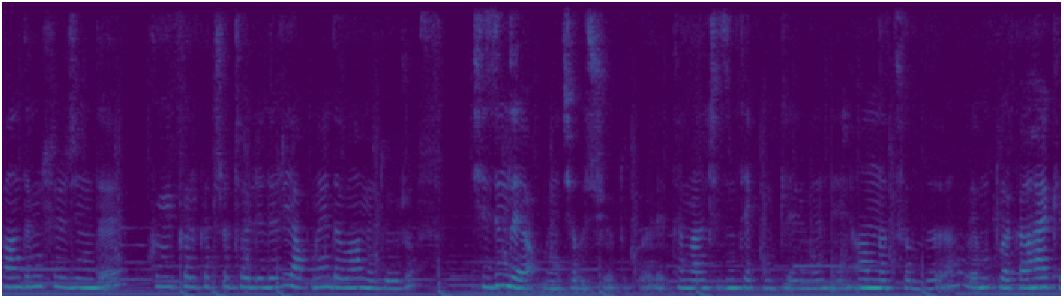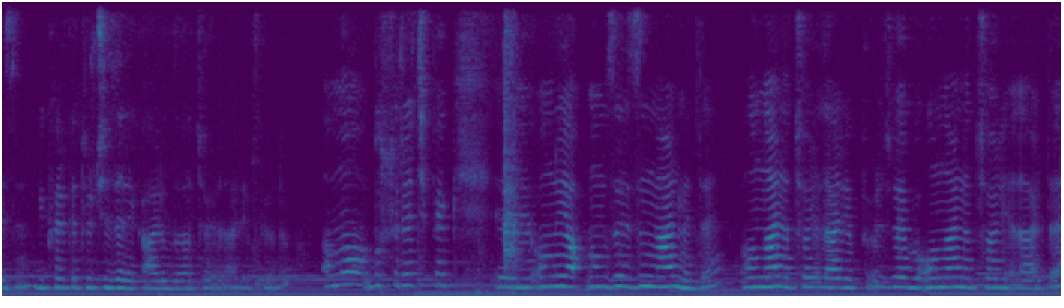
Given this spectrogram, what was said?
pandemi sürecinde queer karikatür atölyeleri yapmaya devam ediyoruz. çizim de yapmaya çalışıyorduk. Böyle temel çizim tekniklerinin e, anlatıldığı ve mutlaka herkesin bir karikatür çizerek ayrıldığı atölyeler yapıyorduk. Ama bu süreç pek e, onu yapmamıza izin vermedi. Online atölyeler yapıyoruz ve bu online atölyelerde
